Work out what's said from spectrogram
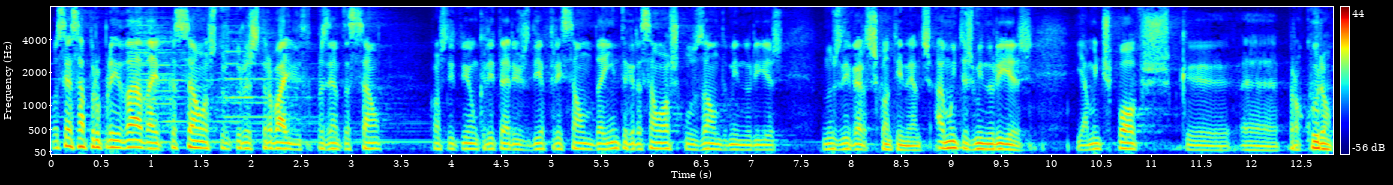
O acesso à propriedade, à educação, às estruturas de trabalho e de representação constituíam critérios de aferição da integração ou exclusão de minorias nos diversos continentes. Há muitas minorias e há muitos povos que uh, procuram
